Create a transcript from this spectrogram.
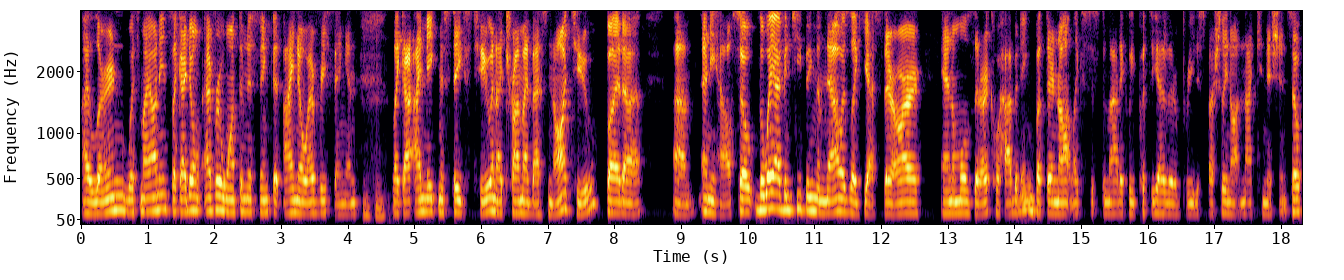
I learn with my audience. Like I don't ever want them to think that I know everything. And mm-hmm. like I, I, make mistakes too, and I try my best not to. But uh um, anyhow, so the way I've been keeping them now is like, yes, there are animals that are cohabiting, but they're not like systematically put together to breed, especially not in that condition. So,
